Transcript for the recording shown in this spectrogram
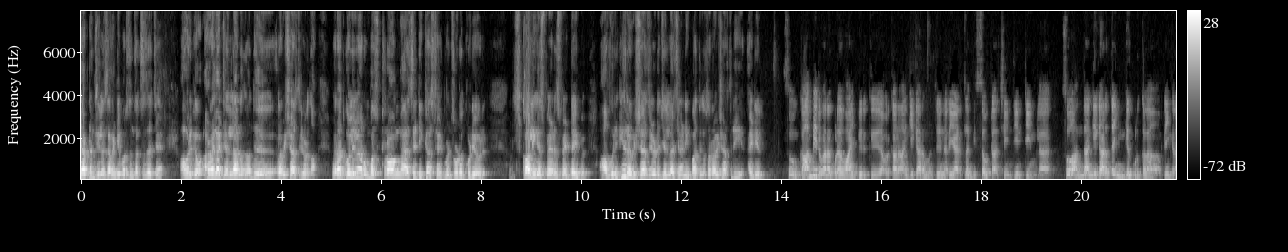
கேப்டன்சியில் செவன்ட்டி பர்சன்ட் சக்ஸஸ் ஆச்சு. அவருக்கு அழகாக ஜெல்லானது வந்து ரவி சாஸ்திரியோட தான். விராட் கோலிலாம் ரொம்ப ஸ்ட்ராங்காக அசிட்டிக்காக ஸ்டேட்மெண்ட்ஸ் விடக்கூடியவர். காலிங் ஸ்பேட் ஸ்பேட் டைப் அவருக்கே ரவி சாஸ்திரியோட ஜெல் ஆச்சுன்னா நீங்கள் பார்த்துங்க so Ravi Shastri ideal so Gambhir வரக்கூட வாய்ப்பு இருக்கு. அவருக்கான அங்கீகாரம் வந்து நிறைய இடத்துல மிஸ் அவுட் ஆச்சு இந்தியன் டீம்ல ஸோ அந்த அங்கீகாரத்தை இங்க கொடுக்கலாம் அப்படிங்கிற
